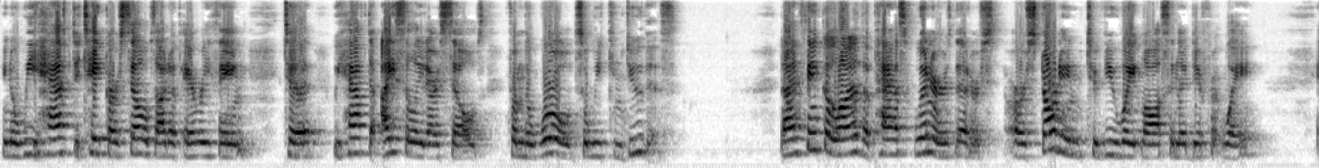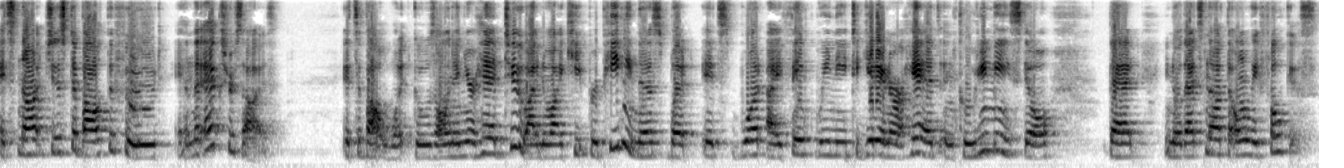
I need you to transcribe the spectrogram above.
You know, we have to take ourselves out of everything to, we have to isolate ourselves from the world so we can do this. Now, I think a lot of the past winners that are, are starting to view weight loss in a different way. It's not just about the food and the exercise. It's about what goes on in your head too. I know I keep repeating this, but it's what I think we need to get in our heads, including me still, that, you know, that's not the only focus.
